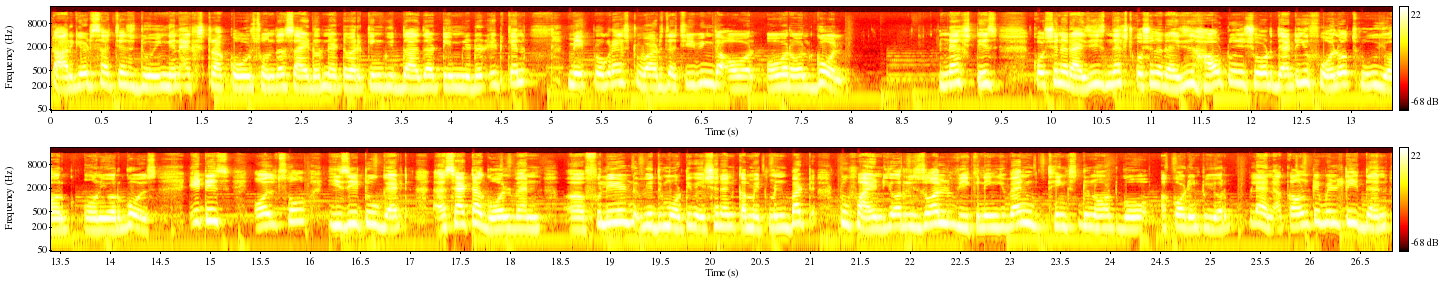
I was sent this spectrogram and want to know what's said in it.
target such as doing an extra course on the side or networking with the other team leader it can make progress towards achieving the overall goal next is question arises. Next question arises. How to ensure that you follow through your on your goals? It is also easy to get uh, set a goal when uh, filled with motivation and commitment but to find your resolve weakening when things do not go according to your plan. Accountability then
